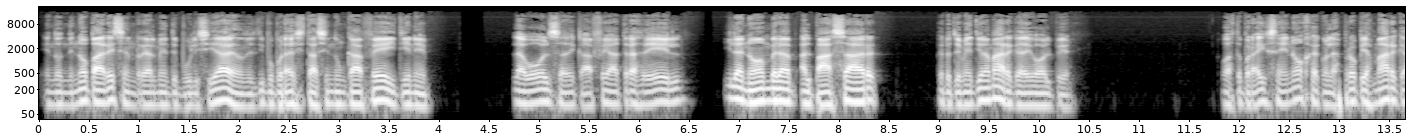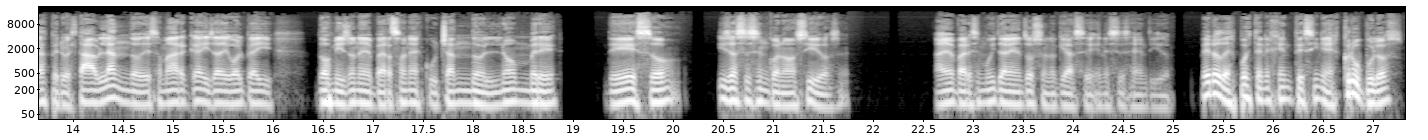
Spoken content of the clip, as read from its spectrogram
en donde no parecen realmente publicidades, donde el tipo por ahí está haciendo un café y tiene la bolsa de café atrás de él y la nombra al pasar, pero te metió la marca de golpe. O hasta por ahí se enoja con las propias marcas, pero está hablando de esa marca y ya de golpe hay dos millones de personas escuchando el nombre de eso y ya se hacen conocidos. A mí me parece muy talentoso en lo que hace en ese sentido. Pero después tenés gente sin escrúpulos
